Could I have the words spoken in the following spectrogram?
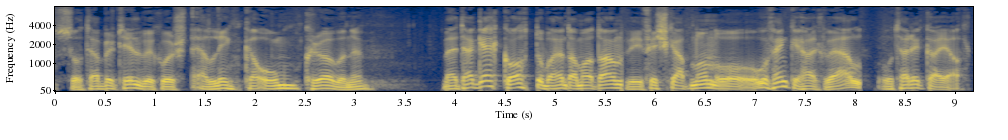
Så det blir tilbekvist, jeg linka om krøvene. Men det gikk godt, og bare hentet maten, vi fiskap noen, og, og fengi helt vel, og det rikka i alt.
